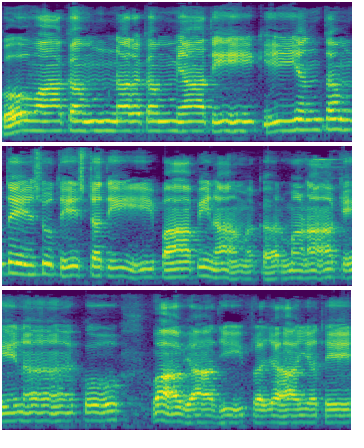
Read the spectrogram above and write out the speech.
को वाकं नरकं याति, कियन्तं तेषु तिष्ठति पापिनां कर्मणा केन, को वा व्याधि प्रजायते।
